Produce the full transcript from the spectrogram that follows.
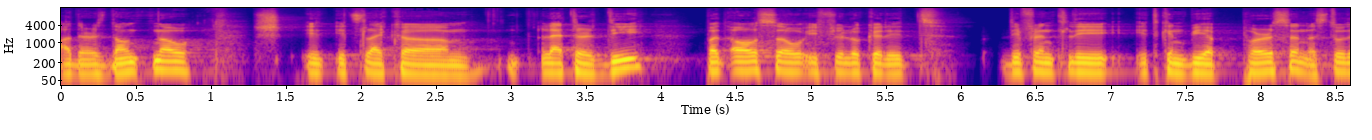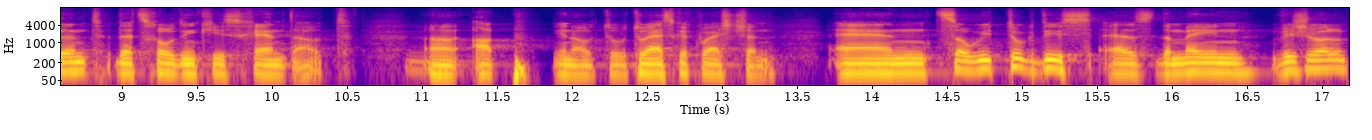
others don't know, it, it's like a letter D, but also if you look at it differently, it can be a person, a student that's holding his hand out uh, up, you know, to, to ask a question. And so we took this as the main visual.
